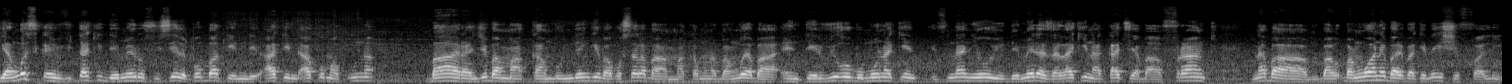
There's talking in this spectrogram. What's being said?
yango sika invitaki demeure officiele mpo bakende akende akoma kuna baarrange bamakambo ndenge bakosala bamakambo na bango ya bainterview oyo bomonaki nani oyo demeure azalaki na kati ya bafrank na bango wana bakendeki chez fali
